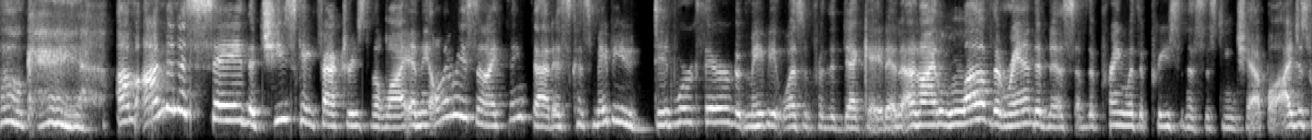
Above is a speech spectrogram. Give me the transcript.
Okay. Um, I'm going to say the Cheesecake Factory is the lie. And the only reason I think that is because maybe you did work there, but maybe it wasn't for the decade. And, and I love the randomness of the praying with the priest in the Sistine Chapel. I just,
